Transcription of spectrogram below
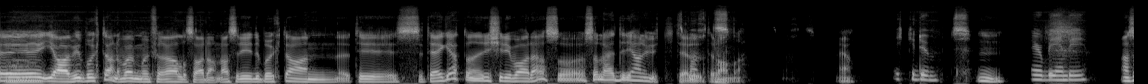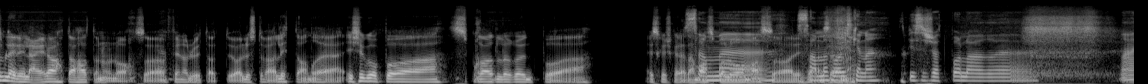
Eh, ja, vi brukte han, det var jo mine foreldre som hadde han. Altså, de, de brukte han til sitt eget, og når ikke de var der, så, så leide de han ut til, til andre. Ikke dumt. Mm. Airbnb. Men så ble de lei, da. Etter å ha hatt det noen år. Så finner du ut at du har lyst til å være litt andre. Ikke gå på uh, spradle rundt på uh, Jeg husker ikke hva det er, Samme, disse samme folkene. Spiser kjøttboller. eh. Nei,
